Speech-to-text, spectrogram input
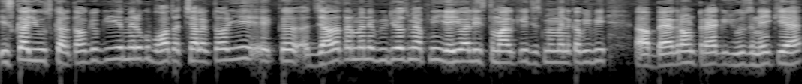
इसका यूज़ करता हूँ, क्योंकि ये मेरे को बहुत अच्छा लगता है। और ये एक, ज़्यादातर मैंने वीडियोज़ में अपनी यही वाली इस्तेमाल की जिसमें मैंने कभी भी बैकग्राउंड ट्रैक यूज़ नहीं किया है।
